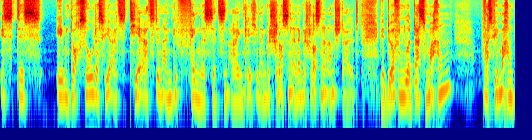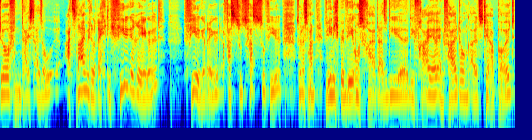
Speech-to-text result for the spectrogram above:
ist es eben doch so, dass wir als Tierärzte in einem Gefängnis sitzen eigentlich, in einem geschlossenen, einer geschlossenen Anstalt. Wir dürfen nur das machen, was wir machen dürfen. Da ist also arzneimittelrechtlich viel geregelt, viel geregelt, fast zu, fast zu viel, so dass man wenig Bewegungsfreiheit, also die, die freie Entfaltung als Therapeut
